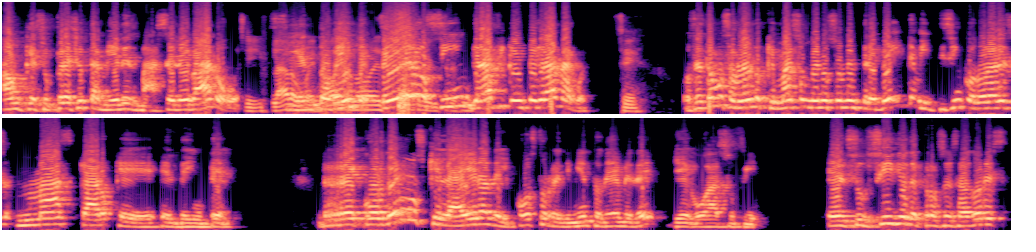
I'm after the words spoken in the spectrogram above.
aunque su precio también es más elevado, güey. Sí, claro, 120, pero sin gráfica integrada, güey. Sí. O sea, estamos hablando que más o menos son entre 20 y 25 dólares más caro que el de Intel. Recordemos que la era del costo-rendimiento de AMD llegó a su fin. El subsidio de procesadores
